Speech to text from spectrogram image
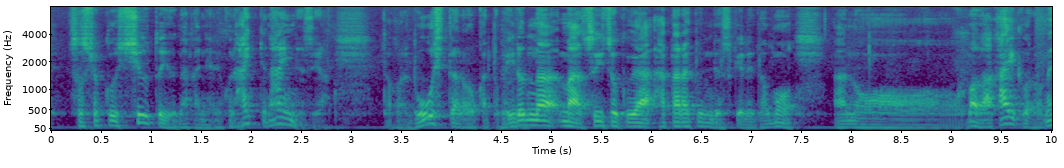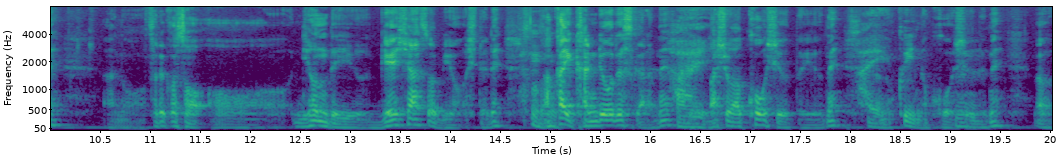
「書食集」という中にはねこれ入ってないんですよ。だからどうしたろうかとかいろんな、まあ、推測が働くんですけれども、あのまあ、若い頃ねあのそれこそ日本でいう芸者遊びをしてね 若い官僚ですからね、はい、場所は甲州というね、はい、あの杭の甲州でね、うん、ま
